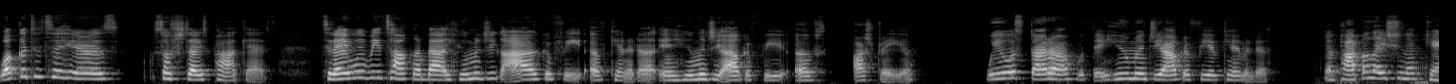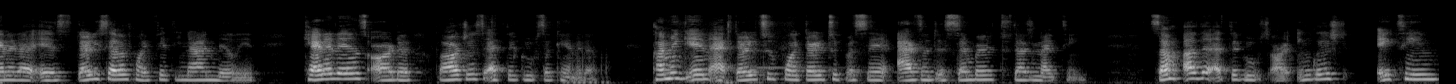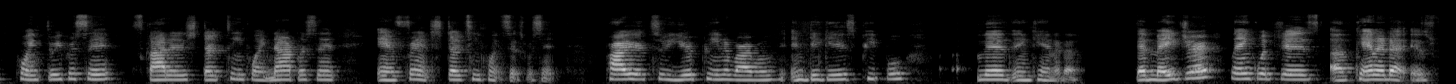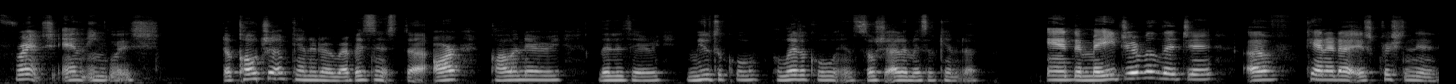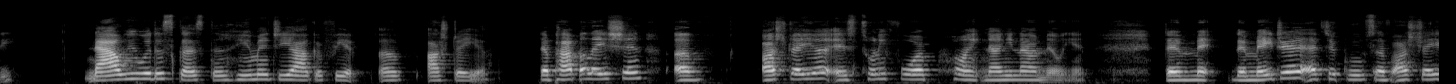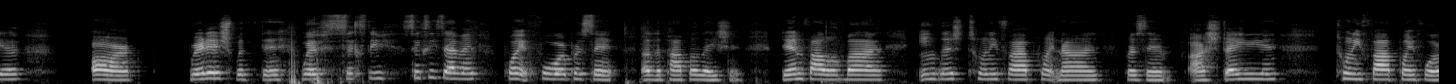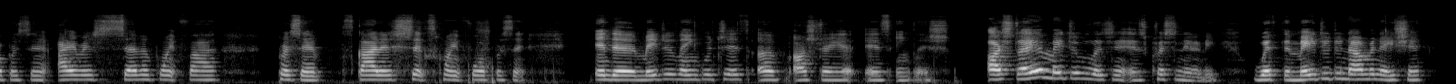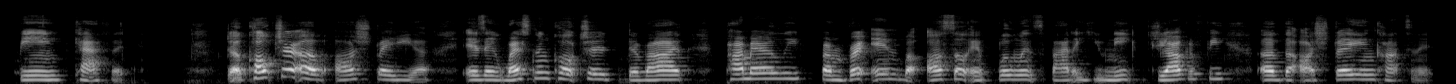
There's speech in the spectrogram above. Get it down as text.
Welcome to Tahira's Social Studies Podcast. Today we'll be talking about human geography of Canada and human geography of Australia. We will start off with the human geography of Canada. The population of Canada is 37.59 million. Canadians are the largest ethnic groups of Canada, coming in at 32.32% as of December 2019. Some other ethnic groups are English, 18.3%, Scottish 13.9%, and French 13.6%. Prior to European arrival, indigenous people lived in Canada. The major languages of Canada is French and English. The culture of Canada represents the art, culinary, literary, musical, political, and social elements of Canada. And the major religion of Canada is Christianity. Now we will discuss the human geography of Australia. The population of Australia is 24.99 million. The, ma- the major ethnic groups of Australia are British with the, with 60, 67.4% of the population, then followed by English 25.9%, Australian 25.4%, Irish 7.5%, Scottish 6.4%. And the major languages of Australia is English. Australia's major religion is Christianity, with the major denomination being Catholic. The culture of Australia is a Western culture derived primarily from Britain but also influenced by the unique geography of the Australian continent.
